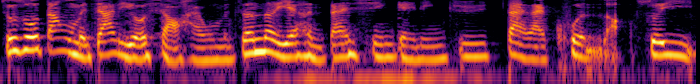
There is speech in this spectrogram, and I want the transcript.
就是说当我们家里有小孩，我们真的也很担心给邻居带来困扰，所以。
